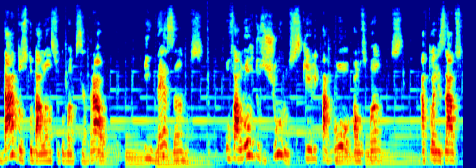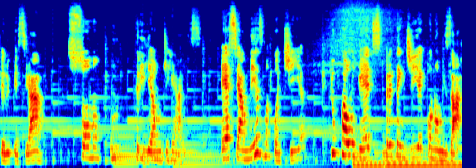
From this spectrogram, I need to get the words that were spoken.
dados do balanço do Banco Central, em 10 anos, o valor dos juros que ele pagou aos bancos, atualizados pelo IPCA, somam um trilhão de reais. Essa é a mesma quantia que o Paulo Guedes pretendia economizar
